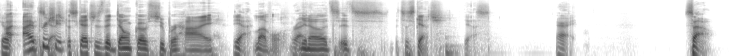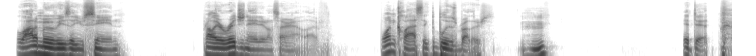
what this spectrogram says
But I, I appreciate the sketches that don't go super high Yeah. level. Right. You know, it's it's it's a sketch. Yes. All right. So a lot of movies that you've seen probably originated on Saturday Night Live. One classic, The Blues Brothers. Mm-hmm. It did.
